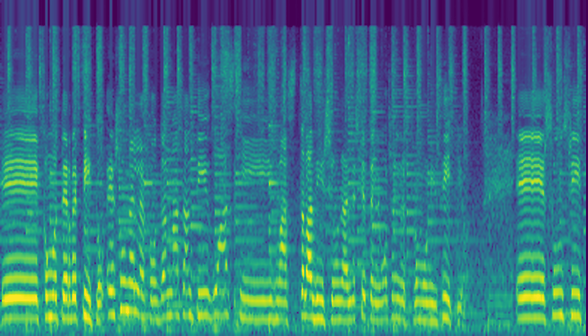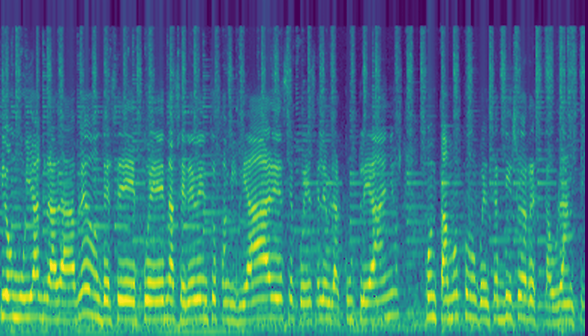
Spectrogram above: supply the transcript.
Eh, como te repito, es una de las fondas más antiguas y más tradicionales que tenemos en nuestro municipio. Es un sitio muy agradable donde se pueden hacer eventos familiares, se pueden celebrar cumpleaños. Contamos con un buen servicio de restaurante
